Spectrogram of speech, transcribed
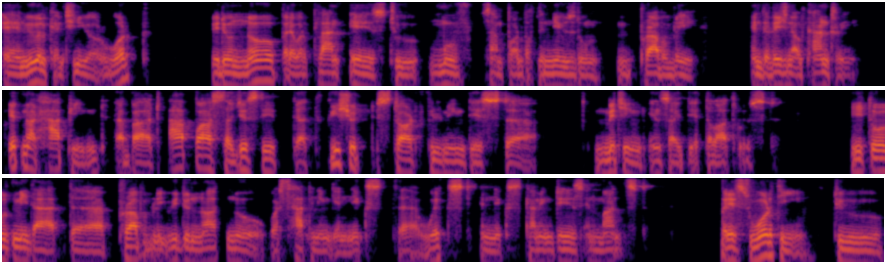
and we will continue our work. We don't know, but our plan is to move some part of the newsroom, probably in the regional country. It not happened, but Abbas suggested that we should start filming this uh, meeting inside the Etilaat He told me that uh, probably we do not know what's happening in next uh, weeks, in next coming days and months but it's worthy to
